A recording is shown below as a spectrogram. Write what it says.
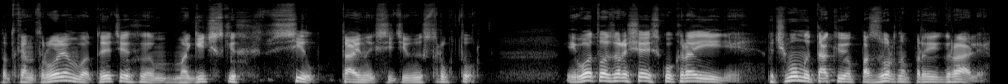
под контролем вот этих э, магических сил, тайных сетевых структур. И вот, возвращаясь к Украине, почему мы так ее позорно проиграли?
